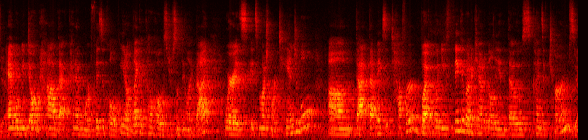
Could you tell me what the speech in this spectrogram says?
Yeah. and when we don't have that kind of more physical, you know, like a co-host or something like that, where it's it's much more tangible. Um, that that makes it tougher. But when you think about accountability in those kinds of terms, Yeah.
